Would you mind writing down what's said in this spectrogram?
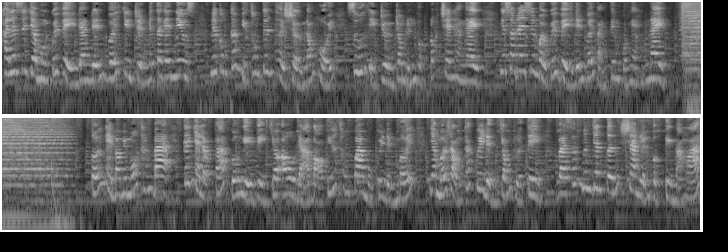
Hải Linh xin chào mừng quý vị đang đến với chương trình MetaGain News, nơi cung cấp những thông tin thời sự nóng hổi, xu hướng thị trường trong lĩnh vực blockchain hàng ngày. Ngay sau đây xin mời quý vị đến với bản tin của ngày hôm nay. Tối ngày 31 tháng 3, các nhà lập pháp của Nghị viện châu Âu đã bỏ phiếu thông qua một quy định mới nhằm mở rộng các quy định chống rửa tiền và xác minh danh tính sang lĩnh vực tiền mã hóa.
